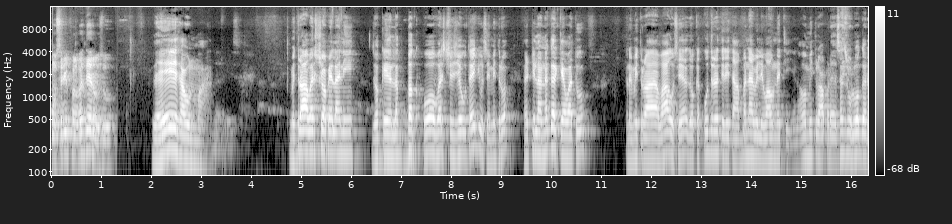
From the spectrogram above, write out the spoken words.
હું શ્રીફળ વધેરું છું. જય સાઉન્ડમાં મિત્રો આ વર્ષો પહેલાની જો કે લગભગ સો વર્ષ જેવું થઈ ગયું છે મિત્રો. હઠીલા નગર કહેવાતું. અને મિત્રો આ વાવ છે, જો કે કુદરતી રીતે આ બનાવેલી વાવ નથી. અને હવે મિત્રો આપણે સંજુ વગર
